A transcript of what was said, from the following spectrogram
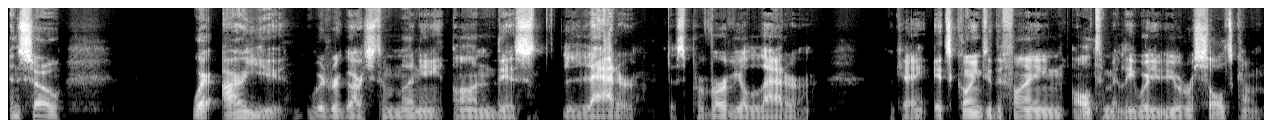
And so, where are you with regards to money on this ladder, this proverbial ladder? Okay. It's going to define ultimately where your results come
